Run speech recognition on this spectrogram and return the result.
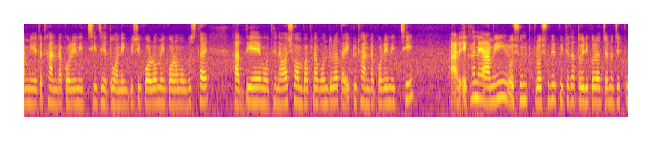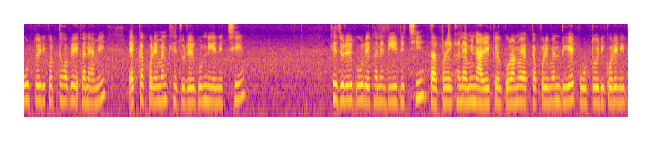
আমি এটা ঠান্ডা করে নিচ্ছি, যেহেতু অনেক বেশি গরম, এই গরম অবস্থায় হাত দিয়ে মথে নেওয়া সম্ভব না বন্ধুরা, তাই একটু ঠান্ডা করে নিচ্ছি। আর এখানে আমি রসুন, রসুনের পিঠাটা তৈরি করার জন্য যে পুর তৈরি করতে হবে, এখানে আমি এক কাপ পরিমাণ খেজুরের গুড় নিয়ে নিচ্ছি। খেজুরের গুড় এখানে দিয়ে দিচ্ছি। তারপরে এখানে আমি নারিকেল কোরানো এক কাপ পরিমাণ দিয়ে পুর তৈরি করে নিব।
